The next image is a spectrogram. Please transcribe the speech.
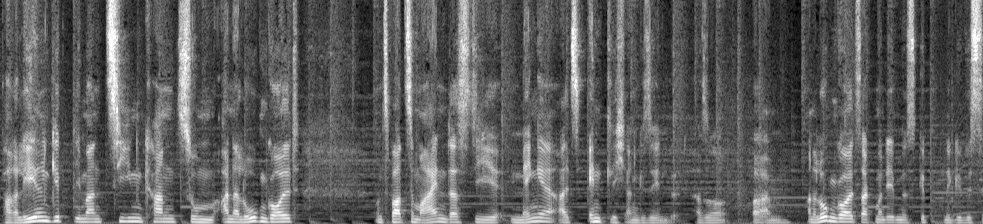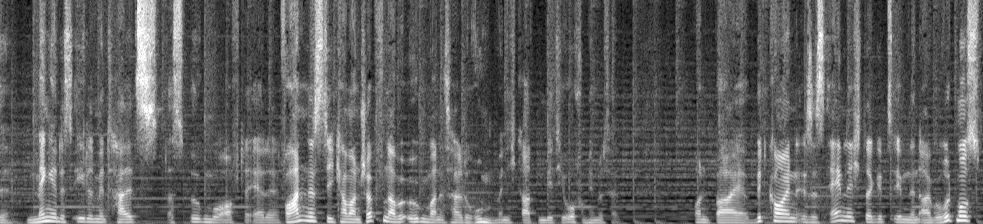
Parallelen gibt, die man ziehen kann zum analogen Gold. Und zwar zum einen, dass die Menge als endlich angesehen wird. Also beim analogen Gold sagt man eben, es gibt eine gewisse Menge des Edelmetalls, das irgendwo auf der Erde vorhanden ist. Die kann man schöpfen, aber irgendwann ist halt rum, wenn nicht gerade ein Meteor vom Himmel fällt. Und bei Bitcoin ist es ähnlich. Da gibt es eben den Algorithmus,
